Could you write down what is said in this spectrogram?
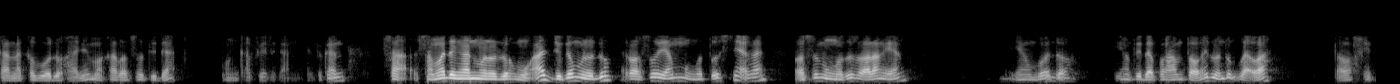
karena kebodohannya maka Rasul tidak mengkafirkan. Itu kan sama dengan menuduh Muaz juga menuduh Rasul yang mengutusnya kan. Rasul mengutus orang yang yang bodoh, yang tidak paham tauhid untuk dakwah tauhid.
